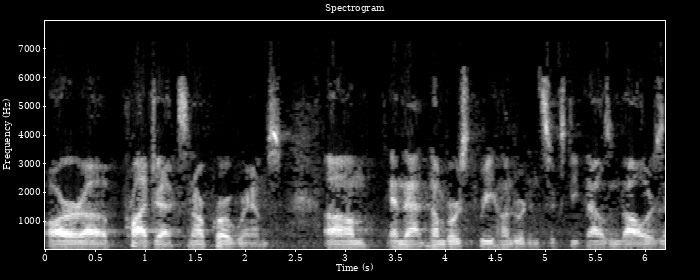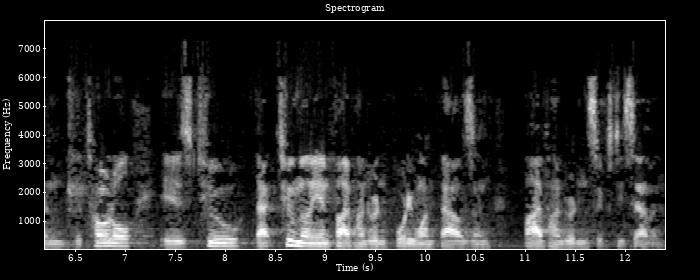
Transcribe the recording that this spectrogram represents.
our uh, projects and our programs. Um, And that number is $360,000, and the total is two, that 2,541,567.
